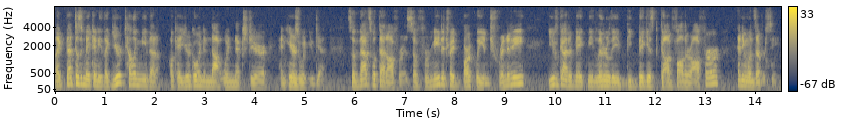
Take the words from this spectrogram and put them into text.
Like that doesn't make any like you're telling me that okay, you're going to not win next year and here's what you get. So that's what that offer is. So for me to trade Barkley and Trinity, you've got to make me literally the biggest godfather offer anyone's ever seen.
